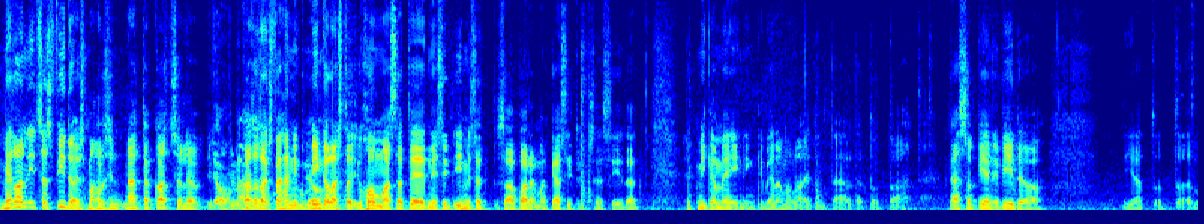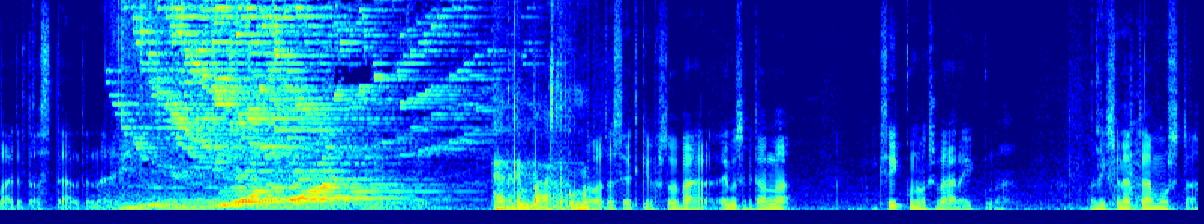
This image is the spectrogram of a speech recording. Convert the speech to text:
Meillä on itse asiassa video, jos mä haluaisin näyttää katsojille. Joo, Katsotaanko vähän niin kuin, minkälaista hommaa sä teet, niin sit ihmiset saa paremman käsityksen siitä, että, että mikä meininki. Venä mä laitan täältä. Tota, tässä on pieni video. Ja tota, laitetaan täältä näin. Hetken päästä, kun mä... Ootas hetki, onko toi väärä? Eikö se pitää olla... Miksi ikkuna, onko se väärä ikkuna? Vai miksi se näyttää mustaa?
